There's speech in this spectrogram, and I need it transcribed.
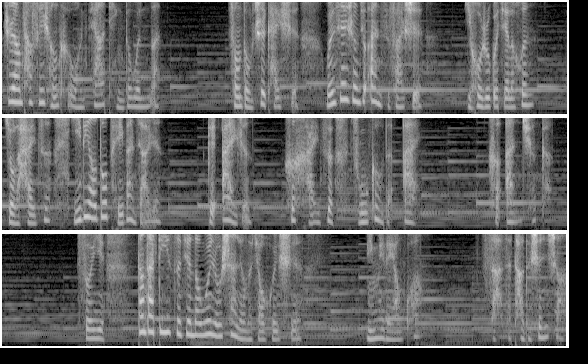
这让他非常渴望家庭的温暖。从懂事开始，文先生就暗自发誓，以后如果结了婚，有了孩子，一定要多陪伴家人，给爱人和孩子足够的爱和安全感。所以，当他第一次见到温柔善良的小慧时，明媚的阳光洒在他的身上，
